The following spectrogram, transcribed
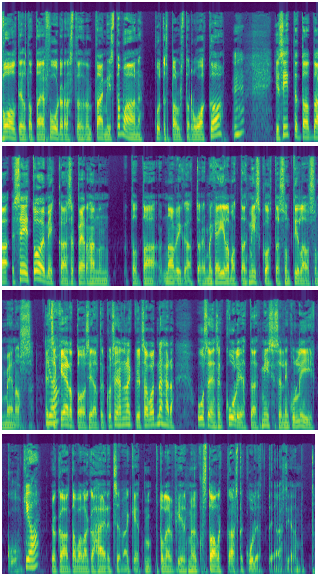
Voltilta tai Foodorasta tai mistä vaan kulutuspalvelusta ruokaa. Mhm. Ja sitten tota, se ei toimikaan se perhanan tota, navigaattori, mikä ilmoittaa, että missä kohtaa sun tilaus on menossa. Että se kertoo sieltä, kun sehän näkyy, että sä voit nähdä usein sen kuljettajan, että missä se niinku liikkuu. joo. Joka on tavallaan aika häiritsevääkin, että tulee vielä joku stalkkaa sitä kuljettajaa siellä. Mutta,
